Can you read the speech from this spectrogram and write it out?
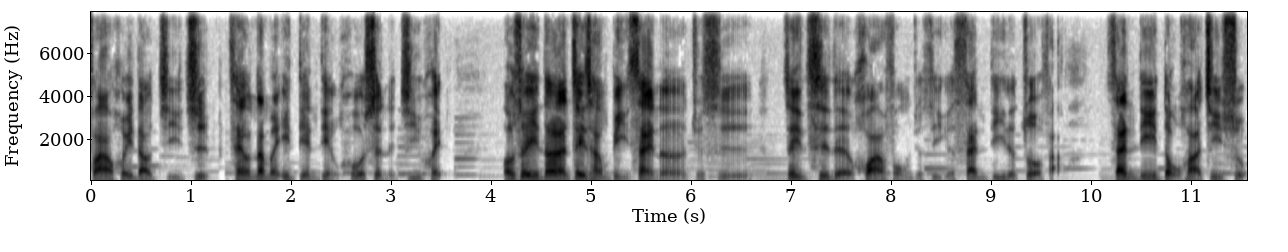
发挥到极致，才有那么一点点获胜的机会。哦，所以当然这场比赛呢，就是这一次的画风就是一个三 D 的做法，三 D 动画技术，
